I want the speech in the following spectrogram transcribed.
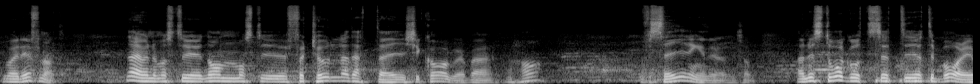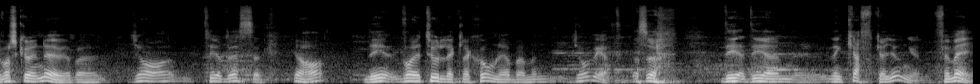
Vad är det för något? Nej, men det måste ju, någon måste ju förtulla detta i Chicago. Jag bara, jaha? Varför säger ingen det? Liksom? Ja, nu står godset i Göteborg. Var ska det nu? Jag bara, ja, till adressen. Jaha, det var det tulldeklarationen? Jag bara, men jag vet. Alltså, det, det är en, en Kafka-djungel för mig.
